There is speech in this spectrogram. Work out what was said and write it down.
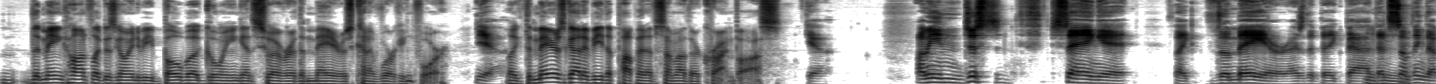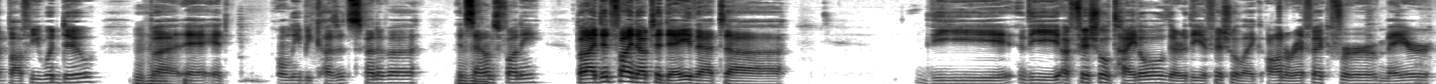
the main conflict is going to be Boba going against whoever the mayor is kind of working for. Yeah, Like the mayor's got to be the puppet of some other crime boss. yeah. I mean, just th- saying it like the mayor as the big bad. That's Mhm. something that Buffy would do, Mhm. but it, it only because it's kind of a. It Mhm. sounds funny, but I did find out today that uh, the the official title, they're the official like honorific for mayor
